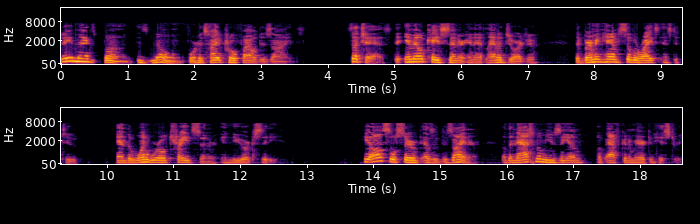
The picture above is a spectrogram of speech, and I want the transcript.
J. Max Bond is known for his high-profile designs, such as the MLK Center in Atlanta, Georgia, the Birmingham Civil Rights Institute, and the One World Trade Center in New York City. He also served as a designer of the National Museum of African American History.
